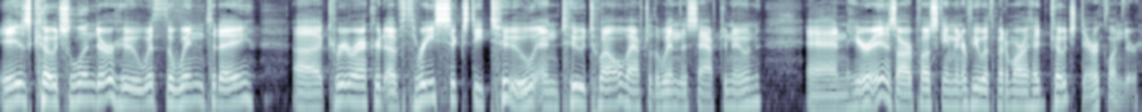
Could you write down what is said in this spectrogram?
is Coach Linder, who with the win today. Uh, career record of 362 and 212 after the win this afternoon. And here is our post-game interview with Metamora head coach Deric Linder.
